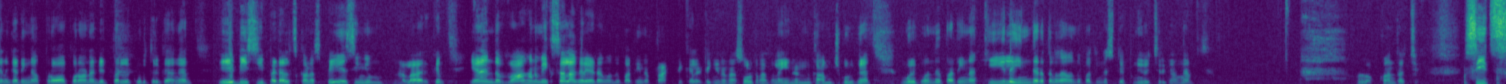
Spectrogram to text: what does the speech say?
கிடைக்குதுன்னு கேட்டிங்கன்னா ப்ராப்பரான டெட் பெடல் கொடுத்துருக்காங்க. ஏபிசி பெடல்ஸ்க்கான ஸ்பேசிங்கும் நல்லா இருக்குது ஏன்னா இந்த வாகனம் எக்ஸல் ஆகிற இடம் வந்து பார்த்தீங்கன்னா ப்ராக்டிகாலிட்டிங்க நான் சொல்கிறேன் அதெல்லாம் என்னென்னு காமிச்சு கொடுக்குறேன். உங்களுக்கு வந்து பார்த்தீங்கன்னா கீழே இந்த இடத்துல தான் வந்து பார்த்தீங்கன்னா ஸ்டெப்னி வச்சுருக்காங்க. உள்ள உட்காந்தாச்சு சீட்ஸ்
